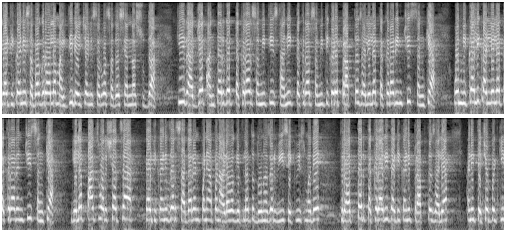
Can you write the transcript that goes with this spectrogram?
या ठिकाणी सभागृहाला माहिती द्यायची आणि सर्व सदस्यांना सुद्धा की राज्यात अंतर्गत तक्रार समिती स्थानिक तक्रार समितीकडे प्राप्त झालेल्या तक्रारींची संख्या व निकाली काढलेल्या तक्रारांची संख्या गेल्या पाच वर्षाचा त्या ठिकाणी जर साधारणपणे आपण आढावा घेतला तर दोन हजार वीस एकवीसमध्ये त्र्याहत्तर तक्रारी त्या ठिकाणी प्राप्त झाल्या. आणि त्याच्यापैकी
